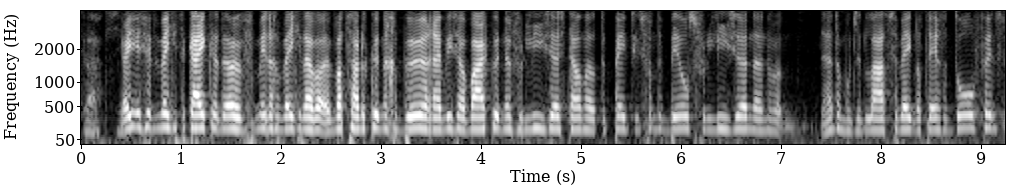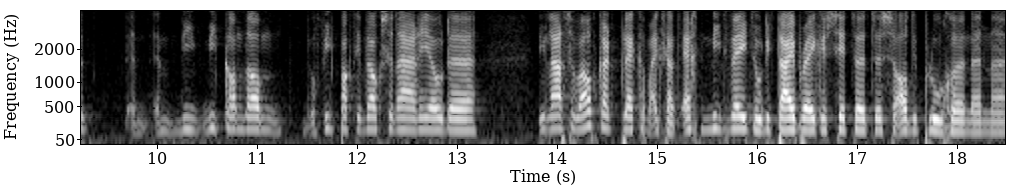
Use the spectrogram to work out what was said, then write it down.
Ja, precies. Ja, je zit een beetje te kijken vanmiddag een beetje naar wa- wat zou er kunnen gebeuren. Wie zou waar kunnen verliezen. Stel nou dat de Patriots van de Bills verliezen. En, eh, hè, dan moeten ze de laatste week nog tegen de Dolphins. De- En, en wie, wie kan dan, of wie pakt in welk scenario de, die laatste wildcard plekken. Maar ik zou het echt niet weten hoe die tiebreakers zitten tussen al die ploegen. En eh,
